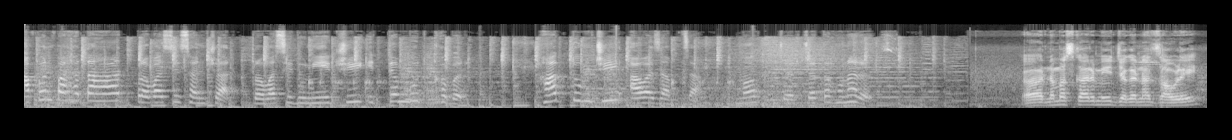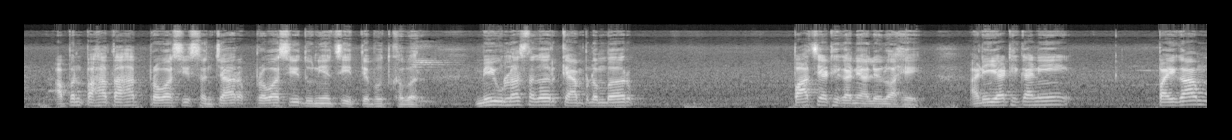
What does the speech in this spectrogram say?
आपण पाहत आहात प्रवासी संचार प्रवासी दुनियेची इत्यंभूत खबर. हात तुमची आवाज आमचा. मग चर्चा तर होणारच. नमस्कार मी जगन्नाथ जावळे. आपण पाहत आहात प्रवासी संचार प्रवासी दुनियेची इत्यभूत खबर. मी उल्हासनगर कॅम्प नंबर पाच या ठिकाणी आलेलो आहे. आणि या ठिकाणी पैगाम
